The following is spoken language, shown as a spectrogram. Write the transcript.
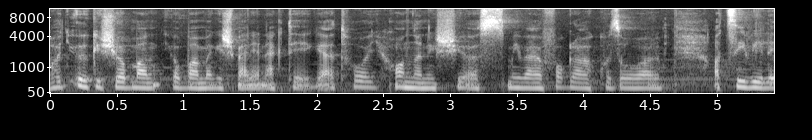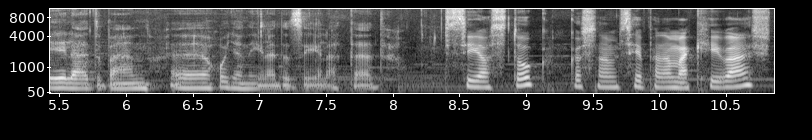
hogy ők is jobban, jobban megismerjenek téged, hogy honnan is jössz, mivel foglalkozol a civil életben, hogyan éled az életed. Sziasztok! Köszönöm szépen a meghívást.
